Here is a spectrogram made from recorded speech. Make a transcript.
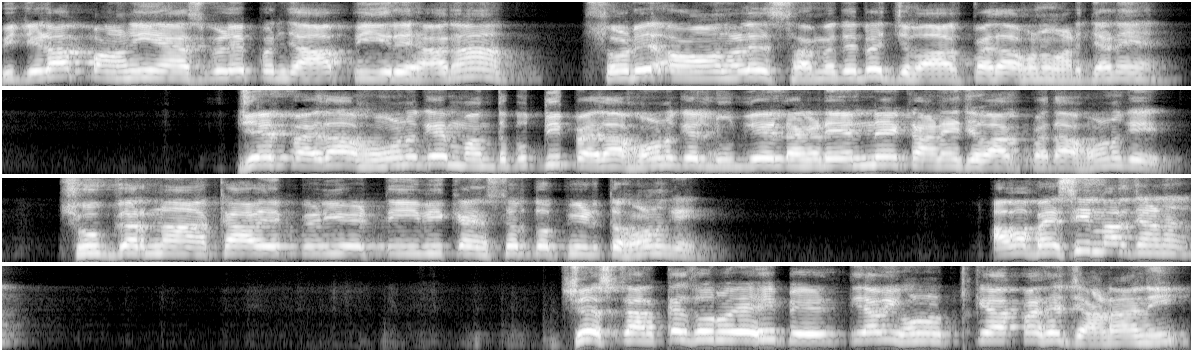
ਵੀ ਜਿਹੜਾ ਪਾਣੀ ਇਸ ਵੇਲੇ ਪੰਜਾਬ ਪੀ ਰਿਹਾ ਨਾ ਤੁਹਾਡੇ ਆਉਣ ਵਾਲੇ ਸਮੇਂ ਦੇ ਵਿੱਚ ਜਵਾਕ ਪੈਦਾ ਹੋਣੋਂ ਹਟ ਜਾਣੇ ਆ। ਜੇ ਪੈਦਾ ਹੋਣਗੇ, ਮੰਦਬੁੱਧੀ ਪੈਦਾ ਹੋਣਗੇ, ਲੂਲੇ ਲੰਗੜੇ, ਇੰਨੇ ਕਾਣੇ ਜਵਾਕ ਪੈਦਾ ਹੋਣਗੇ, ਸ਼ੂਗਰ ਨਾ, ਕਾਲੇ ਪੀੜੀਏ ਟੀਵੀ ਕੈਂਸਰ ਤੋਂ ਪੀੜਤ ਹੋਣਗੇ। ਆਪਾਂ ਵੈਸੇ ਹੀ ਮਰ ਜਾਣਾ। ਸੋ ਇਸ ਕਰਕੇ ਤੁਹਾਨੂੰ ਇਹੀ ਬੇਨਤੀ ਆ ਵੀ ਹੁਣ ਉੱਠ ਕੇ ਆਪਾਂ ਇੱਥੇ ਜਾਣਾ ਨਹੀਂ।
